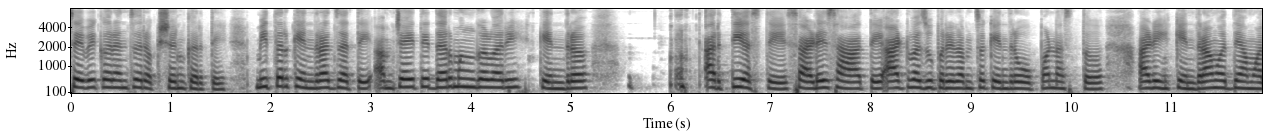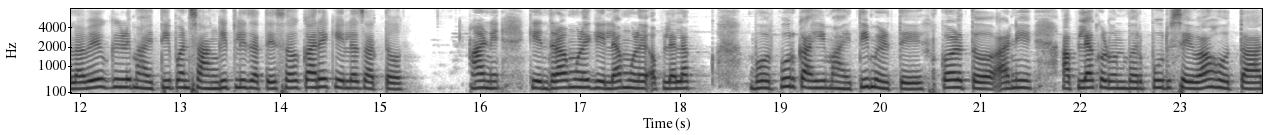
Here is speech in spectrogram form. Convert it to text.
सेवेकरांचं रक्षण करते. मी तर केंद्रात जाते. आमच्या इथे दर मंगळवारी केंद्र आरती असते. साडेसहा ते आठ वाजूपर्यंत आमचं केंद्र ओपन असतं आणि केंद्रामध्ये आम्हाला वेगवेगळी माहिती पण सांगितली जाते. सहकार्य केलं जातं आणि केंद्रामुळे गेल्यामुळे आपल्याला भरपूर काही माहिती मिळते कळतं आणि आपल्याकडून भरपूर सेवा होतात.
